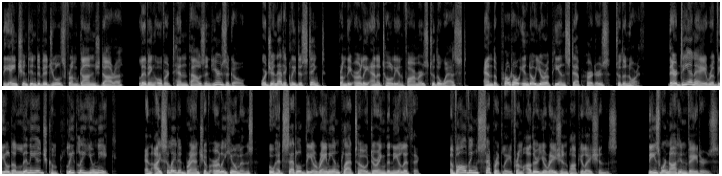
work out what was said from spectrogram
The ancient individuals from Ganj Dareh, living over 10,000 years ago, were genetically distinct from the early Anatolian farmers to the west and the Proto-Indo-European steppe herders to the north. Their DNA revealed a lineage completely unique, an isolated branch of early humans who had settled the Iranian plateau during the Neolithic, evolving separately from other Eurasian populations. These were not invaders,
